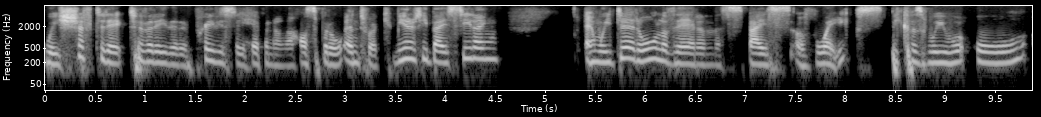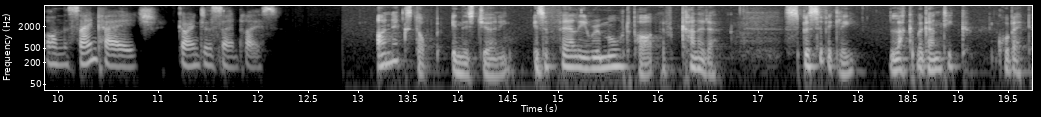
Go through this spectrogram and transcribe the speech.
We shifted activity that had previously happened in a hospital into a community based setting. And we did all of that in the space of weeks because we were all on the same page, going to the same place. Our next stop in this journey is a fairly remote part of Canada, specifically Lac-Mégantic, Quebec.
